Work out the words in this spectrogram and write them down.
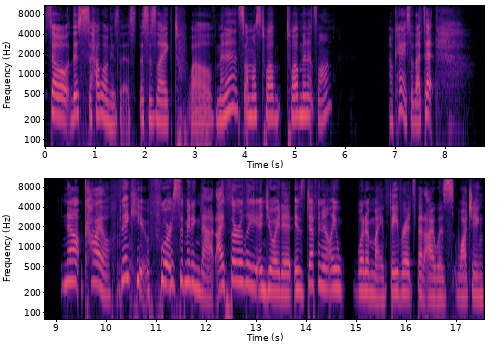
So this how long is this? This is like 12 minutes, almost 12 12 minutes long. Okay, so that's it. Now, Kyle, thank you for submitting that. I thoroughly enjoyed it. It was definitely one of my favorites that I was watching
